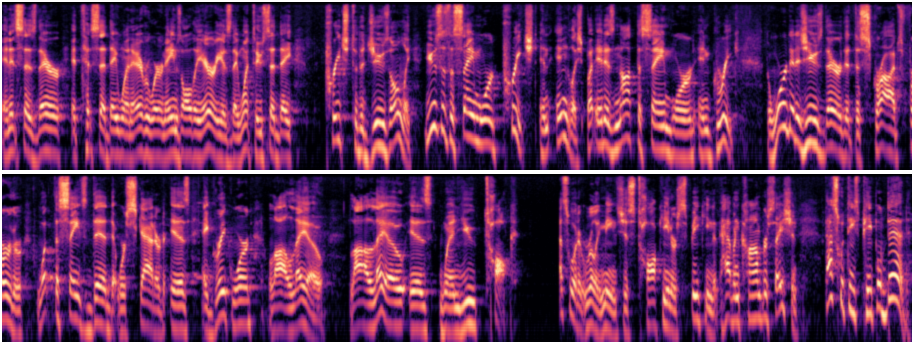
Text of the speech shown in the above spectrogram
And it says there, it t- said they went everywhere, names all the areas they went to, said they preached to the Jews only. Uses the same word preached in English, but it is not the same word in Greek. The word that is used there that describes further what the saints did that were scattered is a Greek word, laleo. Laleo is when you talk. That's what it really means, just talking or speaking, having conversation. That's what these people did.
